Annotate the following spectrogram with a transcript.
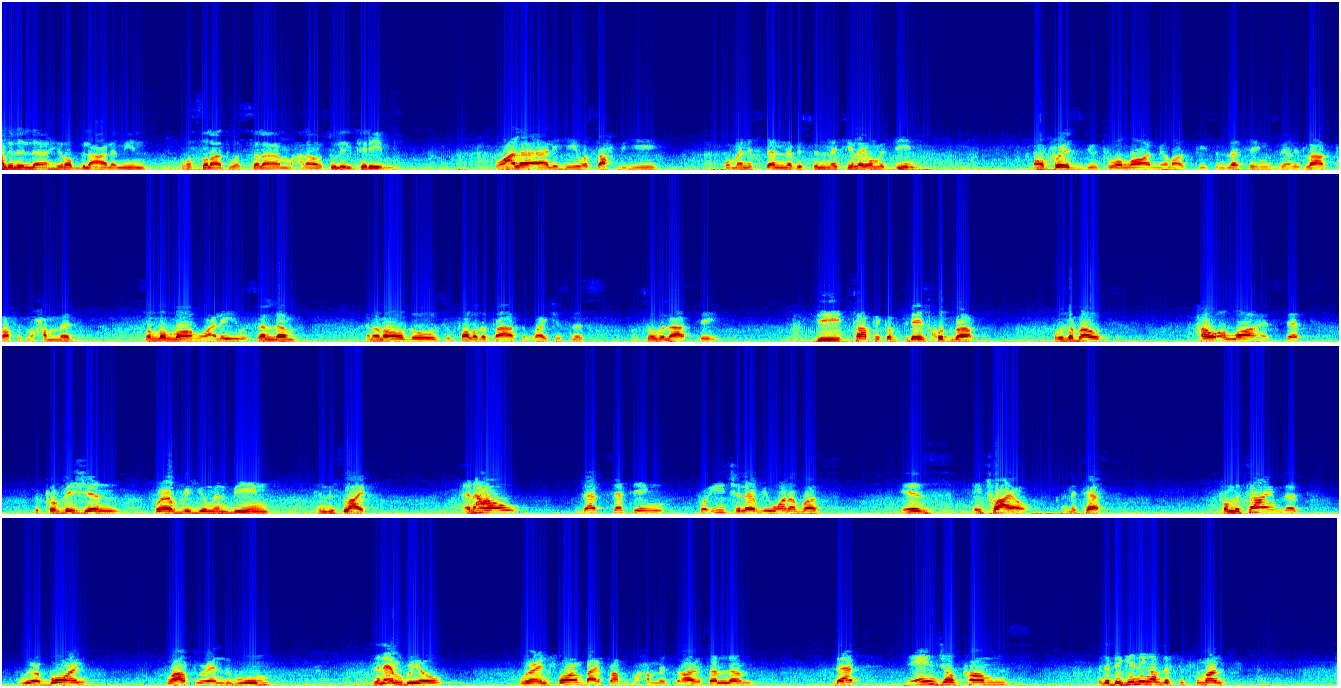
الحمد لله رب العالمين والصلاة والسلام على رسول الكريم وعلى آله وصحبه ومن استنى بسنة إلى يوم الدين All praise is due to Allah and may Allah's peace and blessings be on His last Prophet Muhammad sallallahu alayhi wasallam and on all those who follow the path of righteousness until the last day. The topic of today's khutbah was about how Allah has set the provision for every human being in this life and how that setting for each and every one of us is a trial and a test. From the time that we are born, whilst we're in the womb, as an embryo, we're informed by Prophet Muhammad that the angel comes at the beginning of the fifth month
